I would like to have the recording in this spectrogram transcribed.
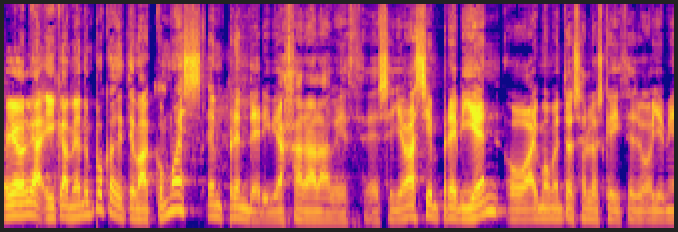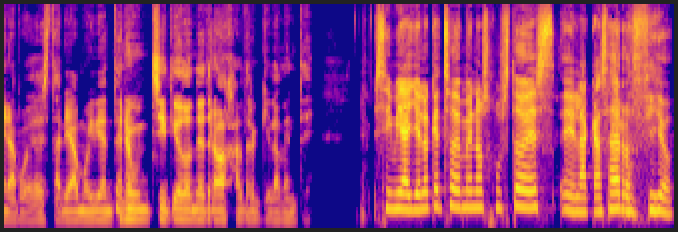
Oye, Olga, y cambiando un poco de tema, ¿cómo es emprender y viajar a la vez? Eh, ¿Se lleva siempre bien o hay momentos en los que dices, oye, mira, pues estaría muy bien tener un sitio donde trabajar tranquilamente? Sí, mira, yo lo que echo de menos justo es eh, la casa de Rocío.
